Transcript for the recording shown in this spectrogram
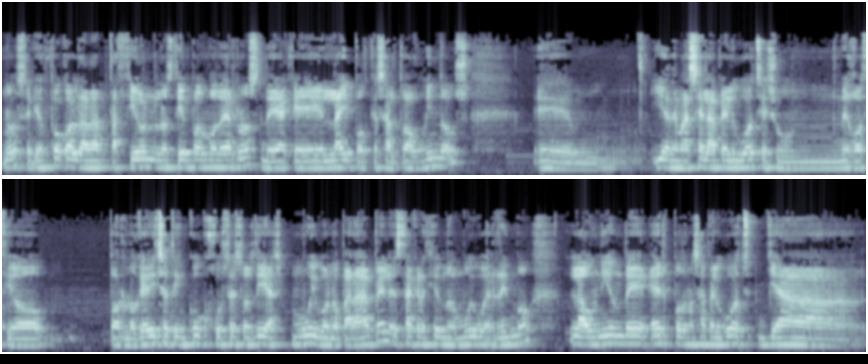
¿No? Sería un poco la adaptación en los tiempos modernos de aquel iPod que saltó a Windows. Eh, y además el Apple Watch es un negocio, por lo que ha dicho Tim Cook justo estos días, muy bueno para Apple, está creciendo a muy buen ritmo. La unión de AirPods más Apple Watch ya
